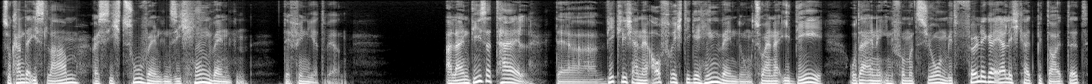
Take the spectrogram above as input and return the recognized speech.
so kann der Islam als sich zuwenden, sich hinwenden definiert werden. Allein dieser Teil, der wirklich eine aufrichtige Hinwendung zu einer Idee oder einer Information mit völliger Ehrlichkeit bedeutet,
